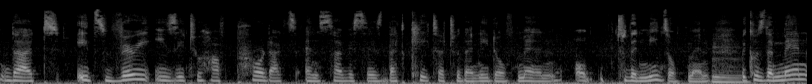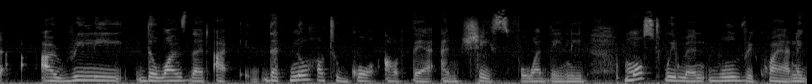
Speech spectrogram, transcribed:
that it's very easy to have products and services that cater to the need of men or to the needs of men. Because the men are really the ones that are that know how to go out there and chase for what they need. Most women will require, and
